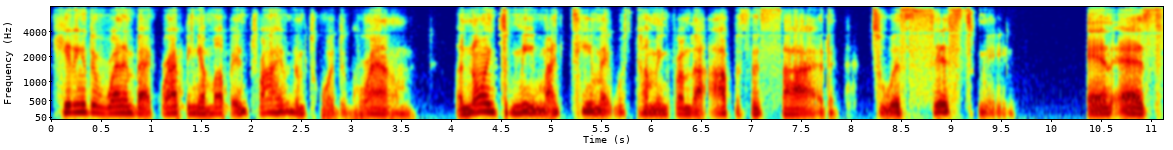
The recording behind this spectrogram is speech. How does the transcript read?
hitting the running back, wrapping him up and driving him toward the ground. Annoying to me, my teammate was coming from the opposite side to assist me. And as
